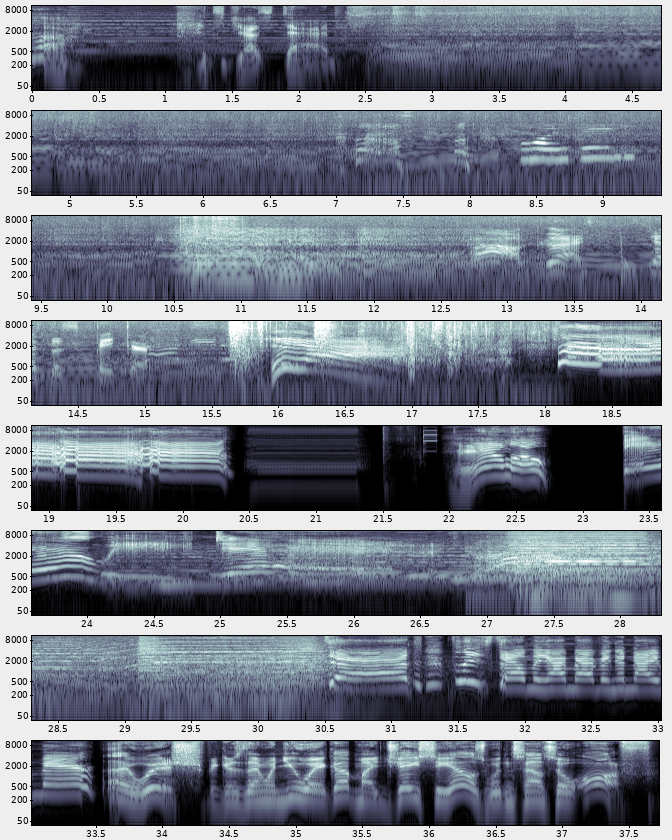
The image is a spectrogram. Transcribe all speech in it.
Ah, just Dad. Wrobel? Oh, good. It's just a speaker. Me I'm having a nightmare. I wish, because then when you wake up, my JBLs wouldn't sound so off.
